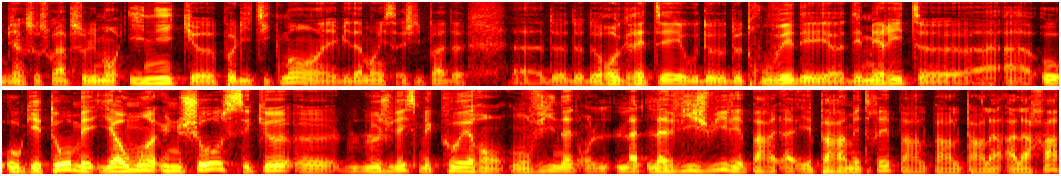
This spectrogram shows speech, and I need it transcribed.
bien que ce soit absolument inique euh, politiquement. Hein, évidemment, il ne s'agit pas de, euh, de, regretter ou de, trouver des, euh, mérites au, ghetto, mais il y a au moins une chose, c'est que le judaïsme est cohérent. On vit, la, vie juive est, paramétrée par, la halakha,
